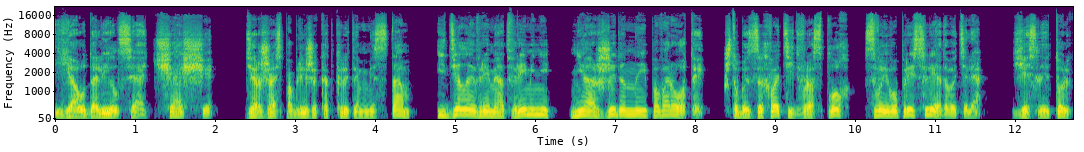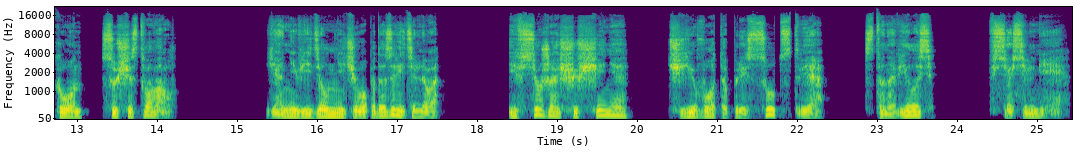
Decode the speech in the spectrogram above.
Я удалился чаще, держась поближе к открытым местам и делая время от времени неожиданные повороты, чтобы захватить врасплох своего преследователя, если только он существовал. Я не видел ничего подозрительного, и все же ощущение чьего-то присутствия становилось все сильнее.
